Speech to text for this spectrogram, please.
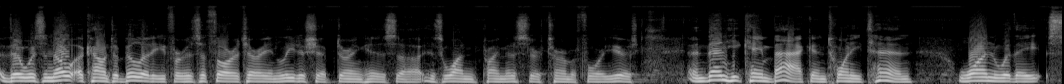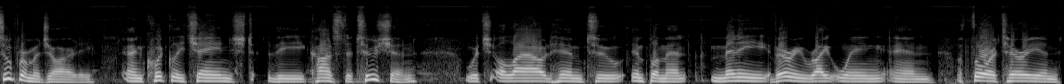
there was no accountability for his authoritarian leadership during his uh, his one prime minister term of four years, and then he came back in 2010 won with a supermajority and quickly changed the Constitution, which allowed him to implement many very right wing and authoritarian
